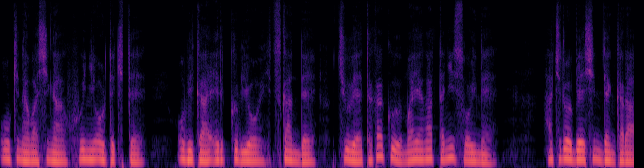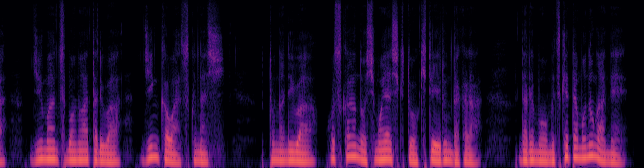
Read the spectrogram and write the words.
大きなわしが不意に降りてきて、帯か襟首をひつかんで、宙へ高く舞い上がったにそういね。八郎米神殿から十万坪のあたりは人家は少なし、隣は細川の下屋敷と来ているんだから、誰も見つけたものがねえ。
